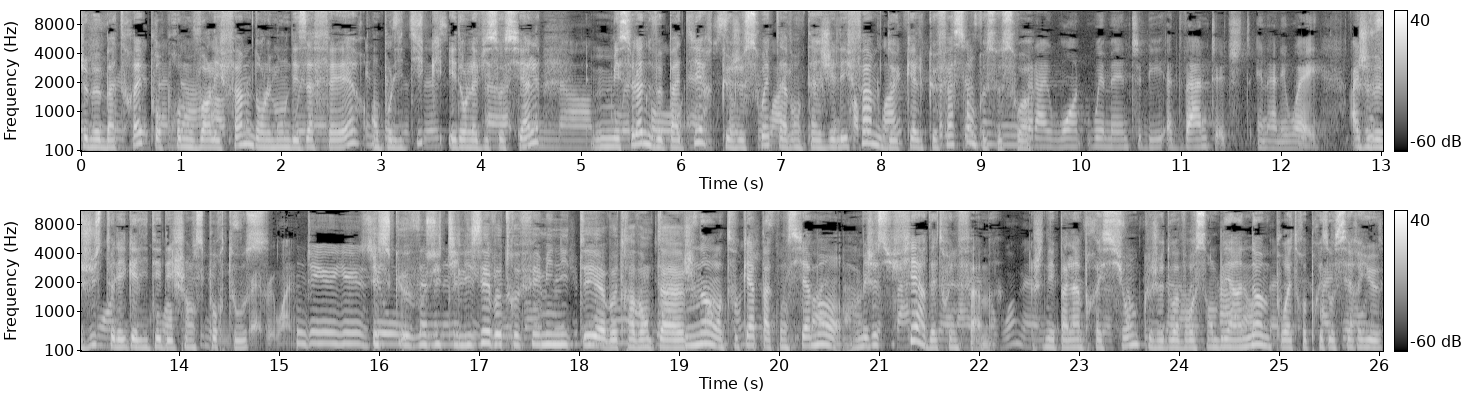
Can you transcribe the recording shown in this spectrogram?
je me battrai pour promouvoir les femmes dans le monde des affaires, en politique et dans la vie sociale, mais cela ne veut pas dire que je souhaite avantager les femmes de quelque façon que ce soit. Je veux juste l'égalité des chances pour tous. Est-ce que vous utilisez votre féminité à votre avantage? Non, en tout cas pas consciemment, mais je suis fière d'être une femme. Je n'ai pas l'impression que je doive ressembler à un homme pour être prise au sérieux.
